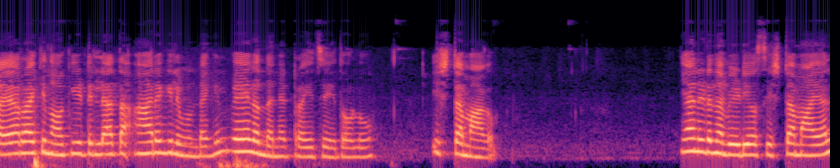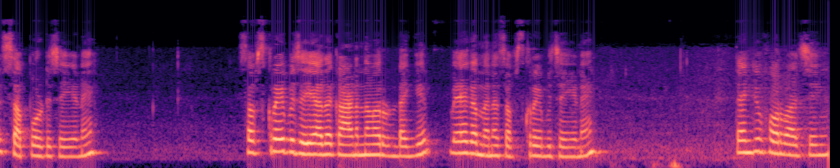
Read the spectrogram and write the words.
തയ്യാറാക്കി നോക്കിയിട്ടില്ലാത്ത ആരെങ്കിലും ഉണ്ടെങ്കിൽ വേഗം തന്നെ ട്രൈ ചെയ്തോളൂ. ഇഷ്ടമാകും. ഞാനിടുന്ന വീഡിയോസ് ഇഷ്ടമായാൽ സപ്പോർട്ട് ചെയ്യണേ. സബ്സ്ക്രൈബ് ചെയ്യാതെ കാണുന്നവർ ഉണ്ടെങ്കിൽ വേഗം തന്നെ സബ്സ്ക്രൈബ് ചെയ്യണേ. താങ്ക് ഫോർ വാച്ചിങ്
